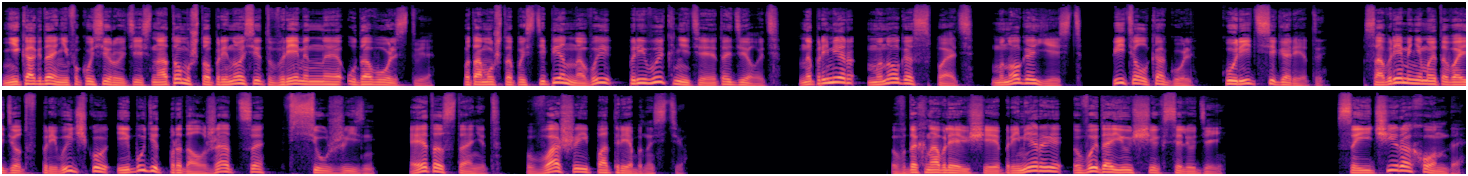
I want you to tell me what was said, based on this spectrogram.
Никогда не фокусируйтесь на том, что приносит временное удовольствие, потому что постепенно вы привыкнете это делать. Например, много спать, много есть, пить алкоголь, курить сигареты. Со временем это войдет в привычку и будет продолжаться всю жизнь. Это станет вашей потребностью. Вдохновляющие примеры выдающихся людей. Саичиро Хонда.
